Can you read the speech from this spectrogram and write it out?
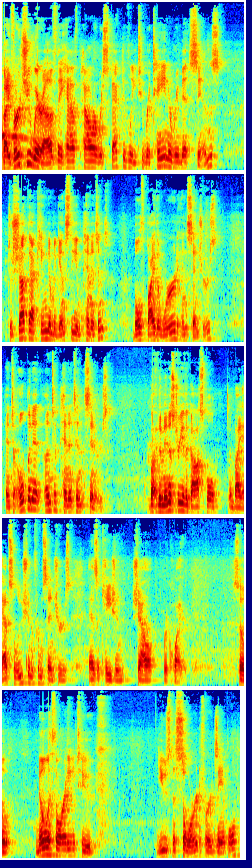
by virtue whereof they have power respectively to retain and remit sins, to shut that kingdom against the impenitent, both by the word and censures, and to open it unto penitent sinners, by the ministry of the gospel, and by absolution from censures, as occasion shall require. So, no authority to use the sword, for example,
